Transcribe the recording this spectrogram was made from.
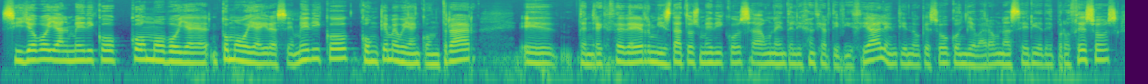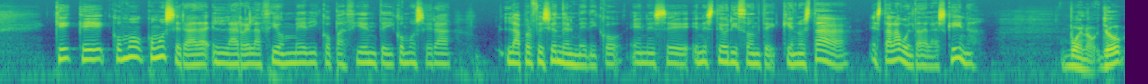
Si yo voy al médico, ¿cómo voy, a, ¿cómo voy a ir a ese médico? ¿Con qué me voy a encontrar? Eh, tendré que ceder mis datos médicos a una inteligencia artificial. Entiendo que eso conllevará una serie de procesos. ¿Qué, cómo, ¿Cómo será la relación médico-paciente y cómo será la profesión del médico en, ese, en este horizonte que no está, está a la vuelta de la esquina? Bueno, yo,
